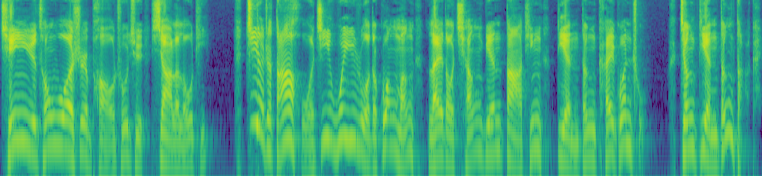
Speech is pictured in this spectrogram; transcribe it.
秦宇从卧室跑出去，下了楼梯，借着打火机微弱的光芒，来到墙边大厅电灯开关处，将电灯打开。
